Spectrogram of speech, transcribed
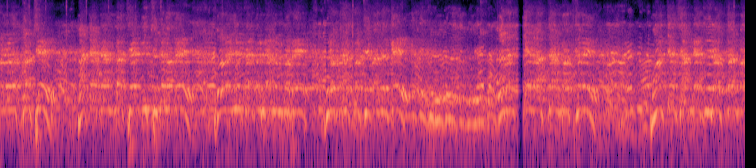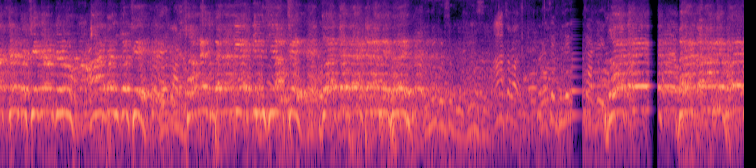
অনুরোধ করছে, হাতের ডান পাশে বিচ্ছিন্নভাবে দলের নেতা কর্মী এমনভাবে ঘোরাফেরা করছে তাদেরকে তাদেরকে রাস্তার মাঝখানে, মঞ্চের সামনে দুই রাস্তার মাঝখানে বসিয়ে দেওয়ার জন্য আহ্বান করছে। সামনে ব্যানার নিয়ে একটি মিছিল আছে, দয়া করে একটা নামে ফেলেন। দয়া করে ব্যানারটা নামে ফেলেন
